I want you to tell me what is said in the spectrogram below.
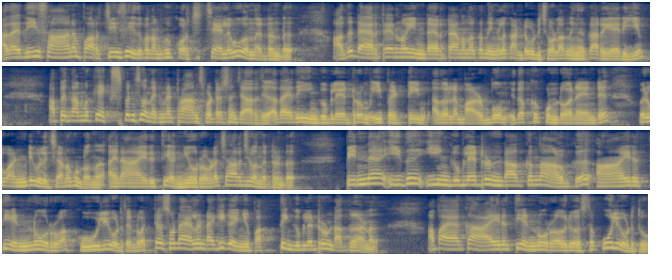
അതായത് ഈ സാധനം പർച്ചേസ് ചെയ്തപ്പോൾ നമുക്ക് കുറച്ച് ചിലവ് വന്നിട്ടുണ്ട്. അത് ഡയറക്റ്റ് ആണോ ഇൻഡയറക്റ്റ് ആണോ എന്നൊക്കെ നിങ്ങൾ കണ്ടുപിടിച്ചോളാം. നിങ്ങൾക്ക് അറിയായിരിക്കും അപ്പോൾ നമുക്ക് എക്സ്പെൻസ് വന്നേക്കുന്ന ട്രാൻസ്പോർട്ടേഷൻ ചാർജ് അതായത് ഈ ഇൻക്യുബുലേറ്ററും ഈ പെട്ടിയും അതുപോലെ ബൾബും ഇതൊക്കെ കൊണ്ടുപോകുന്നതിന്റെ ഒരു വണ്ടി വിളിച്ചാണ് കൊണ്ടുവന്നത്. അതിന് ആയിരത്തി അഞ്ഞൂറ് രൂപയുടെ ചാർജ് വന്നിട്ടുണ്ട്. പിന്നെ ഇത് ഈ ഇൻക്യുബുലേറ്റർ ഉണ്ടാക്കുന്ന ആൾക്ക് ആയിരത്തി എണ്ണൂറ് രൂപ കൂലി കൊടുത്തിട്ടുണ്ട്. ഒറ്റ ദിവസം കൊണ്ട് അയാൾ ഉണ്ടാക്കി കഴിഞ്ഞു. പത്ത് ഇൻക്യുബുലേറ്റർ ഉണ്ടാക്കുകയാണ്. അപ്പോൾ അയാൾക്ക് ആയിരത്തി എണ്ണൂറ് രൂപ ഒരു ദിവസത്തെ കൂലി കൊടുത്തു.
